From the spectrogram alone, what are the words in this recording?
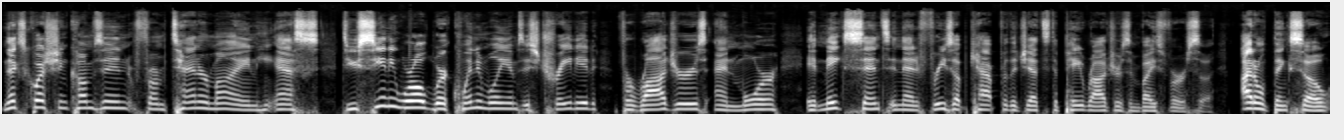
Next question comes in from Tanner Mine. He asks, "Do you see any world where Quinnen Williams is traded for Rodgers and more? It makes sense in that it frees up cap for the Jets to pay Rodgers and vice versa." I don't think so,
